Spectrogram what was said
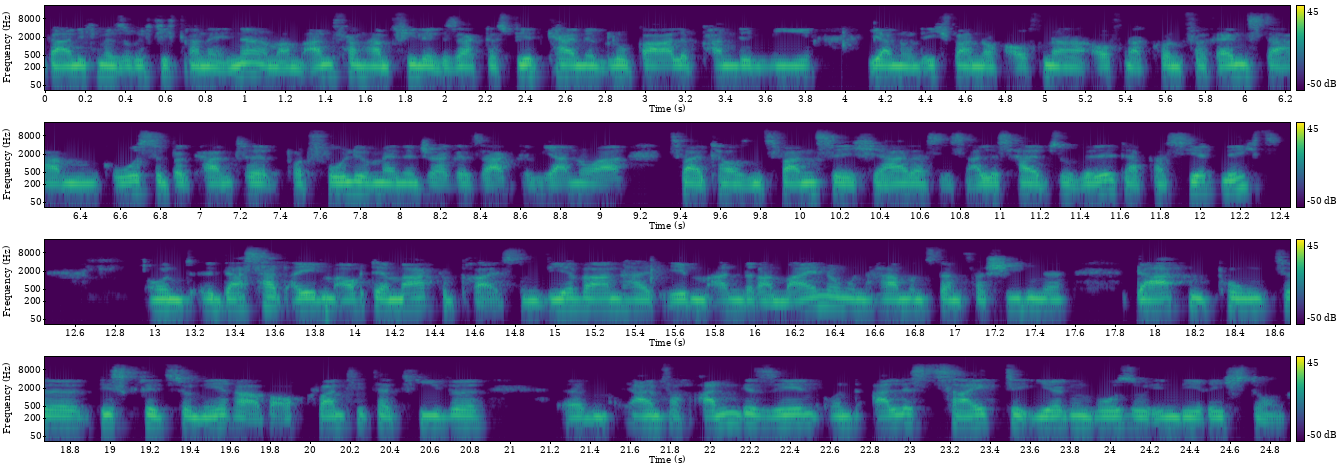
gar nicht mehr so richtig dran erinnern. Am Anfang haben viele gesagt, das wird keine globale Pandemie. Jan und ich waren noch auf einer, auf einer Konferenz, da haben große bekannte Portfolio-Manager gesagt im Januar 2020, ja, das ist alles halb so wild, da passiert nichts. Und das hat eben auch der Markt gepreist. Und wir waren halt eben anderer Meinung und haben uns dann verschiedene Datenpunkte, diskretionäre, aber auch quantitative ähm, einfach angesehen und alles zeigte irgendwo so in die Richtung.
